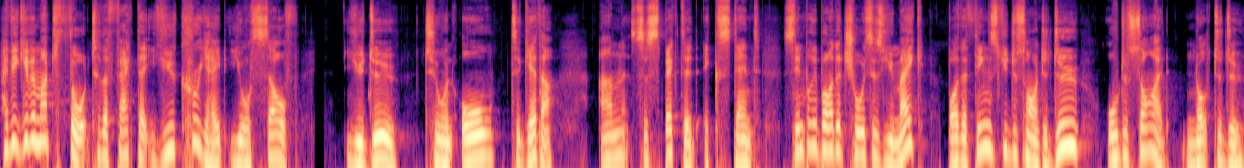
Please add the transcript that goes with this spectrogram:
Have you given much thought to the fact that you create yourself? You do, to an altogether unsuspected extent, simply by the choices you make, by the things you decide to do or decide not to do.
